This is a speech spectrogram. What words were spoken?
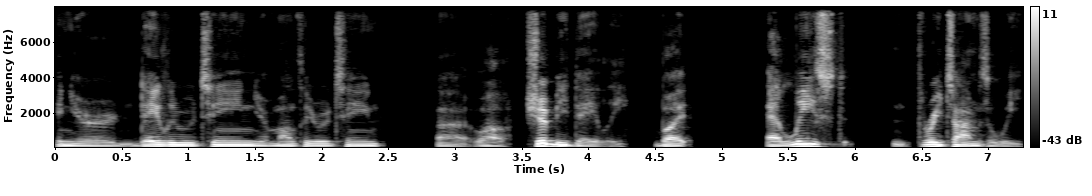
in your daily routine, your monthly routine. Uh, well, should be daily, but at least three times a week.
